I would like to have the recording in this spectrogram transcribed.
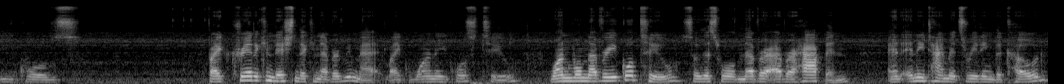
equals, if I create a condition that can never be met, like 1 equals 2, 1 will never equal 2, so this will never ever happen, and anytime it's reading the code,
